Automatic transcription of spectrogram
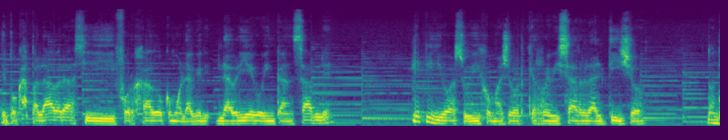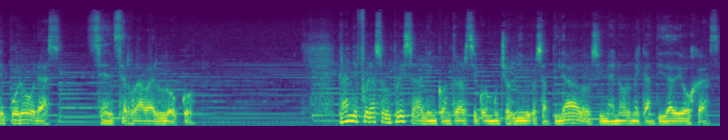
De pocas palabras y forjado como labriego incansable, le pidió a su hijo mayor que revisara el altillo donde por horas se encerraba el loco Grande fue la sorpresa al encontrarse con muchos libros apilados y una enorme cantidad de hojas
